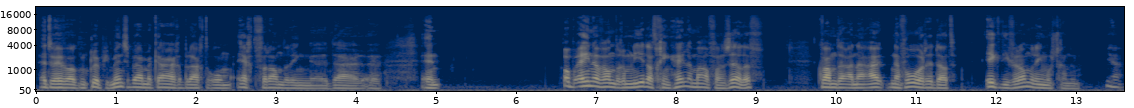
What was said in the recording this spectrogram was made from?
En toen hebben we ook een clubje mensen bij elkaar gebracht... om echt verandering eh, daar... eh, en op een of andere manier, dat ging helemaal vanzelf kwam daar naar, uit, naar voren dat ik die verandering moest gaan doen. Ja.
